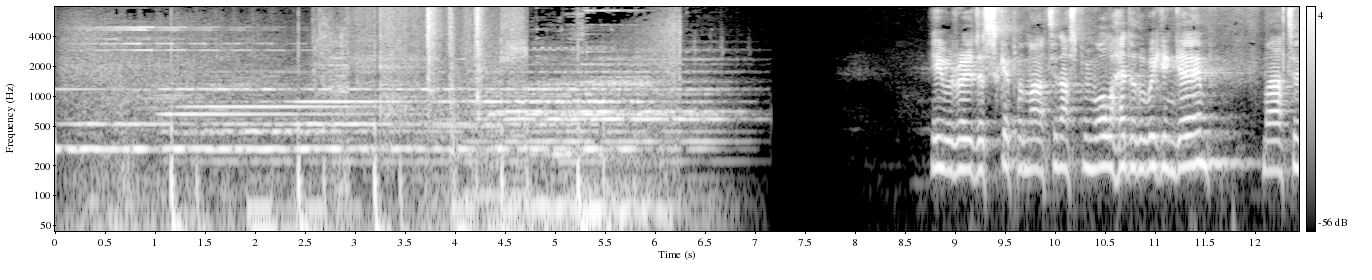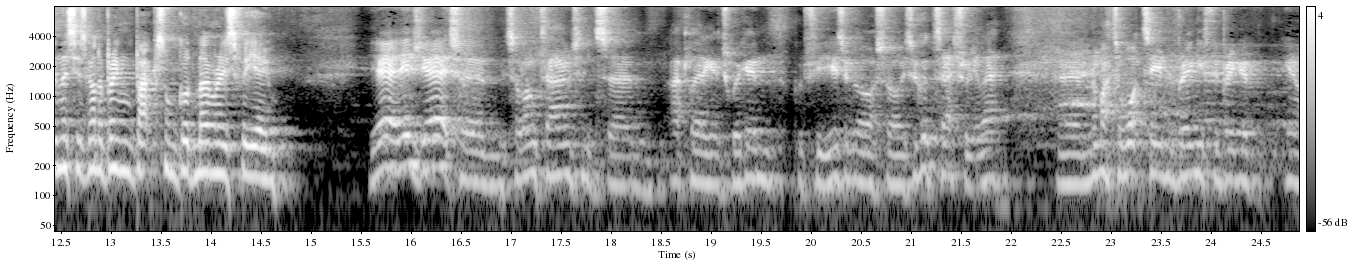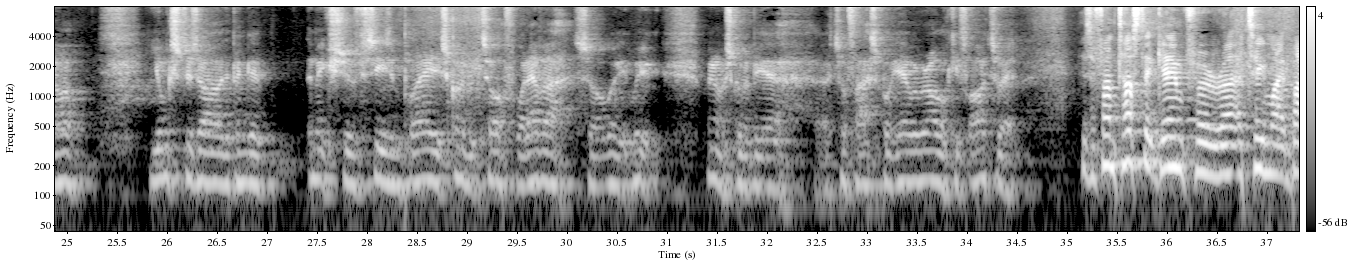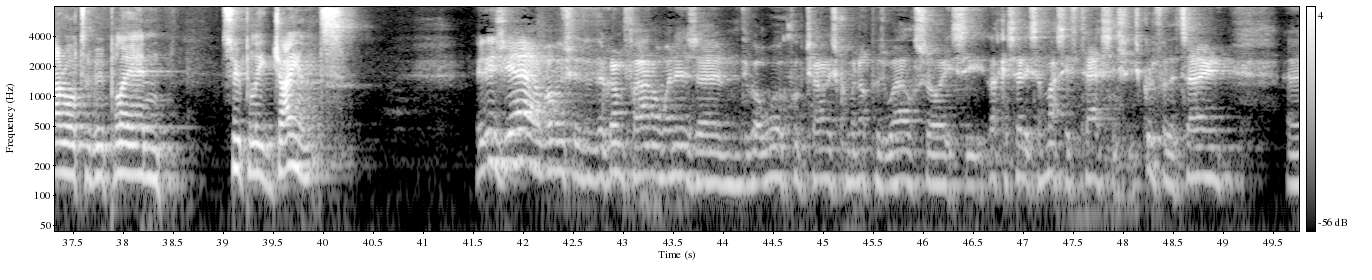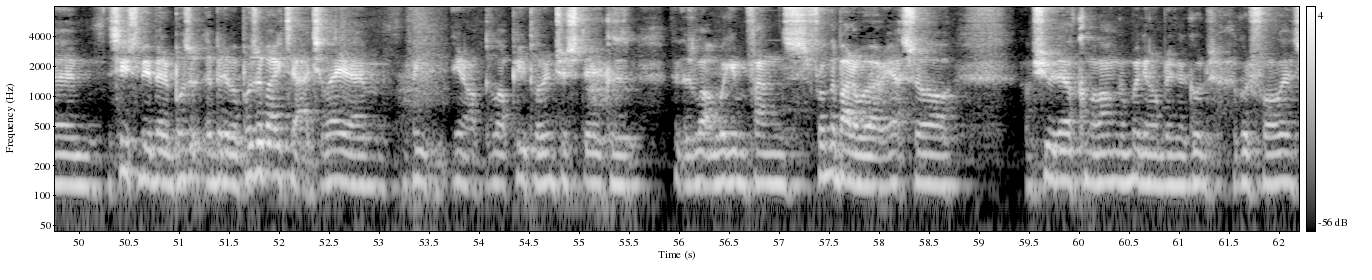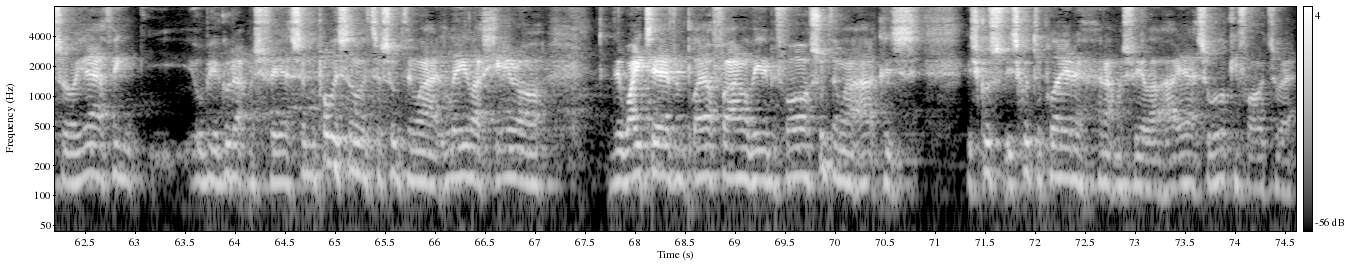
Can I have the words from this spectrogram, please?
Here with Raiders skipper Martin Aspinwall ahead of the Wigan game. Martin, this is going to bring back some good memories for you. Yeah, it is. Yeah, it's um, it's a long time since um, I played against Wigan, a good few years ago. So it's a good test, really. Um, no matter what team they bring, if they bring a, you know, youngsters or they bring a, a mixture of season play, it's going to be tough, whatever. So we, we, we know it's going to be a, a tough ask, but yeah, we were all looking forward to it. It's a fantastic game for uh, a team like Barrow to be playing Super League giants. It is, yeah. Obviously, the, the grand final winners, um, they've got a World Club Challenge coming up as well. So it's like I said, it's a massive test. It's, it's good for the town. Um, there seems to be a bit of buzz, a bit of a buzz about it actually. Um, I think you know a lot of people are interested because I think there's a lot of Wigan fans from the Barrow area, so I'm sure they'll come along and Wigan will bring a good a good following. So yeah, I think it'll be a good atmosphere. So probably similar to something like Lee last year or the Whitehaven playoff final the year before, something like that. Because it's, it's good it's good to play in a, an atmosphere like that. Yeah, so we're looking forward to it.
